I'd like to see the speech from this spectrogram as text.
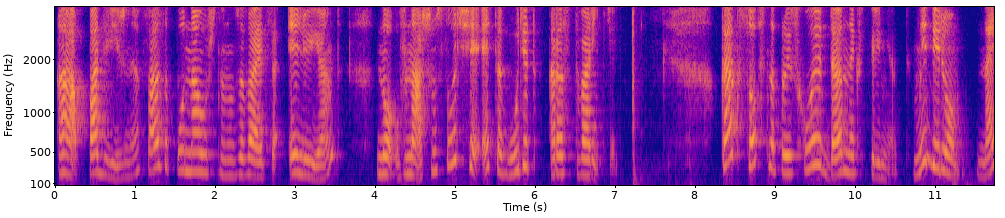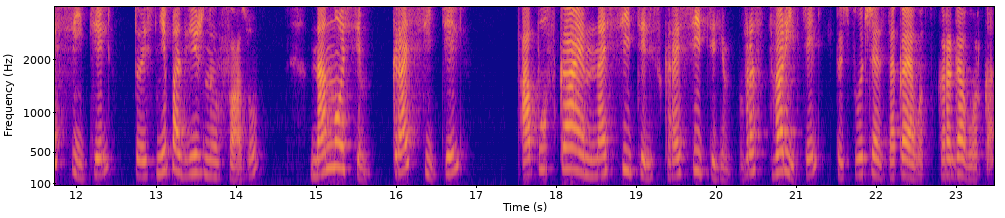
а подвижная фаза по-научному называется элюент, но в нашем случае это будет растворитель. Как, собственно, происходит данный эксперимент? Мы берем носитель, то есть неподвижную фазу, наносим краситель, опускаем носитель с красителем в растворитель, то есть получается такая вот скороговорка,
